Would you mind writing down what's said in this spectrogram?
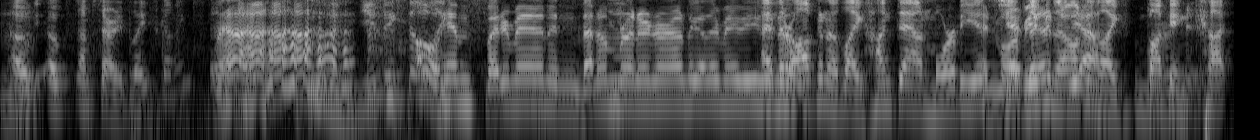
Mm-hmm. Oh, oh, I'm sorry, Blade's coming. Nice. Do you think Oh, like, him, Spider-Man, and Venom running around together, maybe. Who and they're all gonna like hunt down Morbius. And Morbius, Jared- they're all yeah. gonna like fucking cut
